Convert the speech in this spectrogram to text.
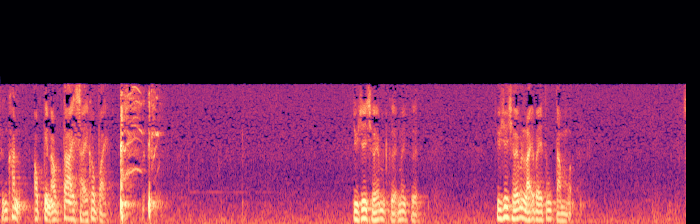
ถึงขั้นเอาเปลี่ยนเอาตายใส่เข้าไป อยู่เฉยๆมันเกิดไม่เกิด อยู่เฉยๆมันไหลไปต้องต่ำหมด ส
